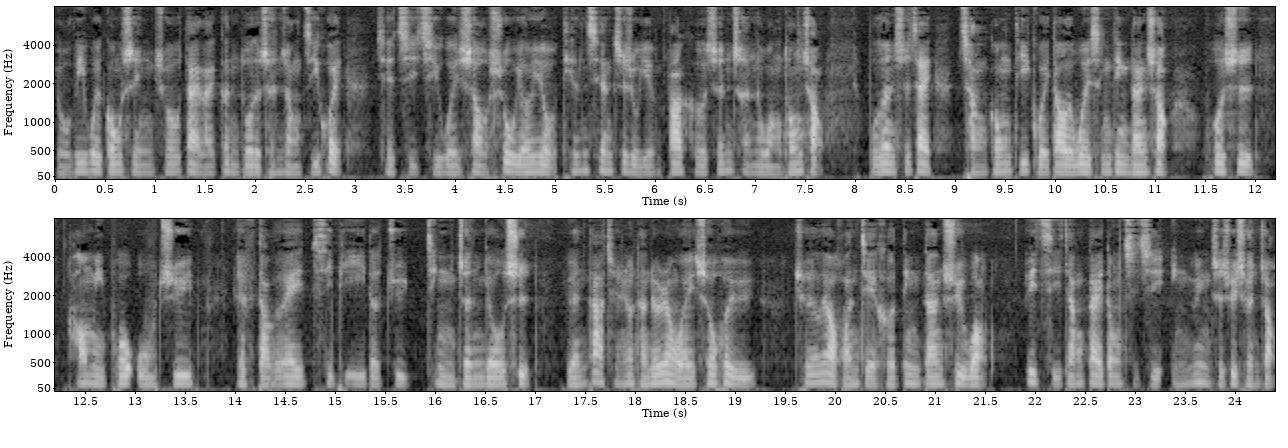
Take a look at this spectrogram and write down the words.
有利为公司营收带来更多的成长机会。且启奇为少数拥有天线自主研发和生产的网通厂。不论是在抢攻低轨道的卫星订单上，或是毫米波五 G FWA CPE 的具竞争优势，元大前售团队认为，受惠于缺料缓解和订单续旺，预期将带动起其营运持续成长。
